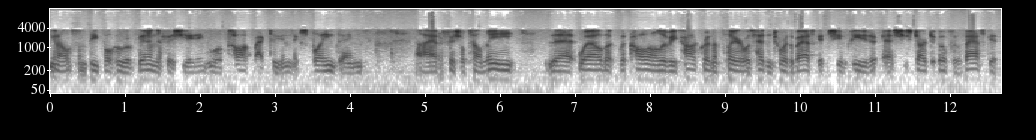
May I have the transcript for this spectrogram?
you know some people who have been in officiating who will talk back to you and explain things. Uh, I had an official tell me that well the, the call on Olivia Cochran, the player was heading toward the basket. And she impeded it as she started to go for the basket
